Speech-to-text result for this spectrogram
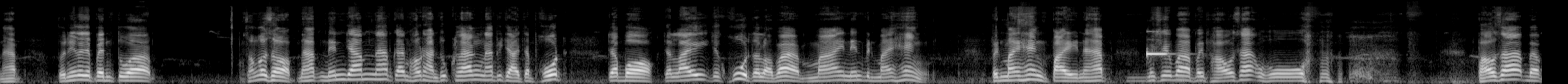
นะครับ ตัวนี้ก็จะเป็นตัวสองกระสอบนะครับ เน้นย้ำนะครับการเผาถ่านทุกครั้งนะพี่จ่าจะโพสจะบอกจะไลฟ์จะพูดตลอดว่าไม้เน้นเป็นไม้แห้ง เป็นไม้แห้งไปนะครับ ไม่ใช่ว่าไปเผาซะโอ้โหเผาซะแบบ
